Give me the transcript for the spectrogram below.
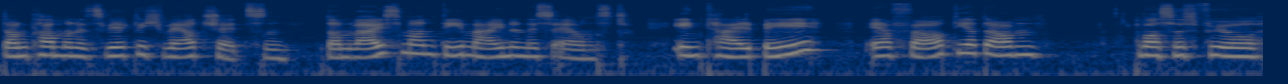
dann kann man es wirklich wertschätzen dann weiß man, die meinen es ernst. In Teil B erfahrt ihr dann was es für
